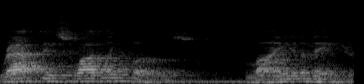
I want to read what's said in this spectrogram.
wrapped in swaddling clothes, lying in a manger.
